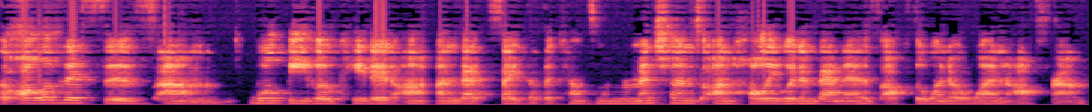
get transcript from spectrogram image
So all of this is um, will be located on that site that the council member mentions on Hollywood and Van Ness off the 101 off ramp.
